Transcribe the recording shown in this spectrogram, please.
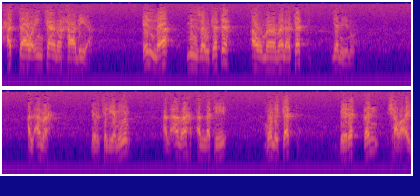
حتى وإن كان خاليا. إلا من زوجته أو ما ملكت يمينه. الأمة ملك اليمين الأمة التي ملكت برق شرعي.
